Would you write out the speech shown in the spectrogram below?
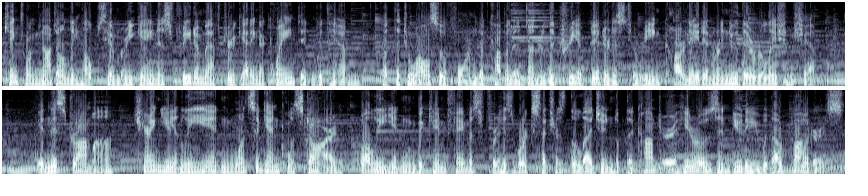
King Tuong not only helps him regain his freedom after getting acquainted with him, but the two also formed a covenant under the Tree of Bitterness to reincarnate and renew their relationship. In this drama, Cheng Yi and Li Ying once again co-starred, while Li Ying became famous for his work such as The Legend of the Condor Heroes and Beauty Without Borders.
